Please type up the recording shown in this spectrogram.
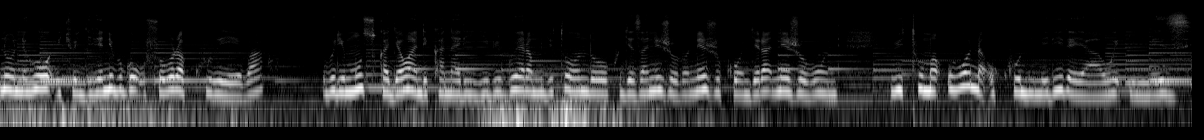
Noneho icyo gihe ni bwo ushobora kureba buri munsi ukajya wandika nariye ibi guhera mu gitondo kugeza nijoro n'ejo ukongera n'ejo bundi bituma ubona ukuntu imirire yawe imeze.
